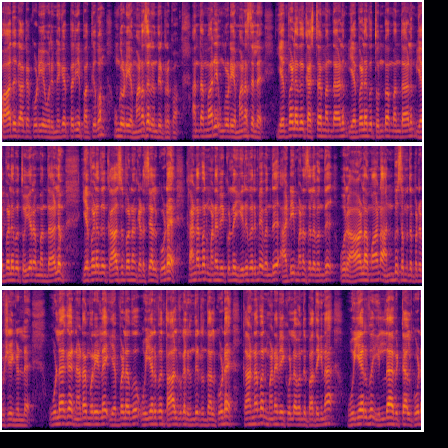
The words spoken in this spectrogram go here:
பாதுகாக்கக்கூடிய ஒரு மிகப்பெரிய பக்குவம் உங்களுடைய மனசில் இருந்துகிட்ருக்கும். அந்த மாதிரி உங்களுடைய மனசில் எவ்வளவு கஷ்டம் வந்தாலும் எவ்வளவு துன்பம் வந்தாலும் எவ்வளவு துயரம் வந்தாலும் எவ்வளவு காசு பணம் கிடைச்சால் கூட கணவன் மனைவிக்குள்ள இருவருமே வந்து அடி மனசில் வந்து ஒரு ஆழமான அன்பு சம்மந்தப்பட்ட விஷயங்களில். உலக நடைமுறையில் எவ்வளவு உயர்வு தாழ்வுகள் இருந்துட்டு இருந்தால் கூட கணவன் மனைவிக்குள்ள வந்து பார்த்தீங்கன்னா உயர்வு இல்லாவிட்டால் கூட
